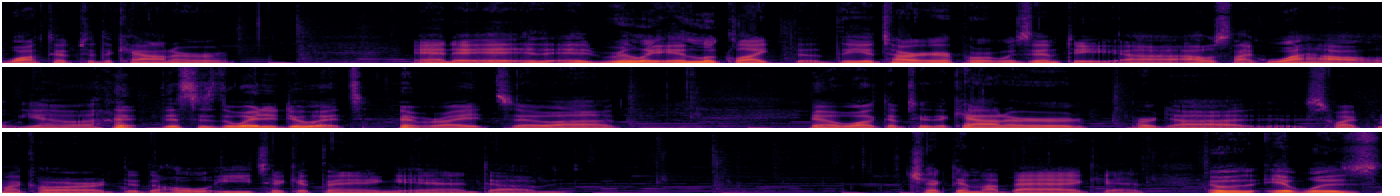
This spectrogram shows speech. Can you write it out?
walked up to the counter, and it, it, it really it looked like the, the entire airport was empty. Uh, I was like, "Wow, you know, this is the way to do it, right?" So uh, you know, walked up to the counter, per, uh, swiped my card, did the whole e-ticket thing, and um, checked in my bag, and it was it was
